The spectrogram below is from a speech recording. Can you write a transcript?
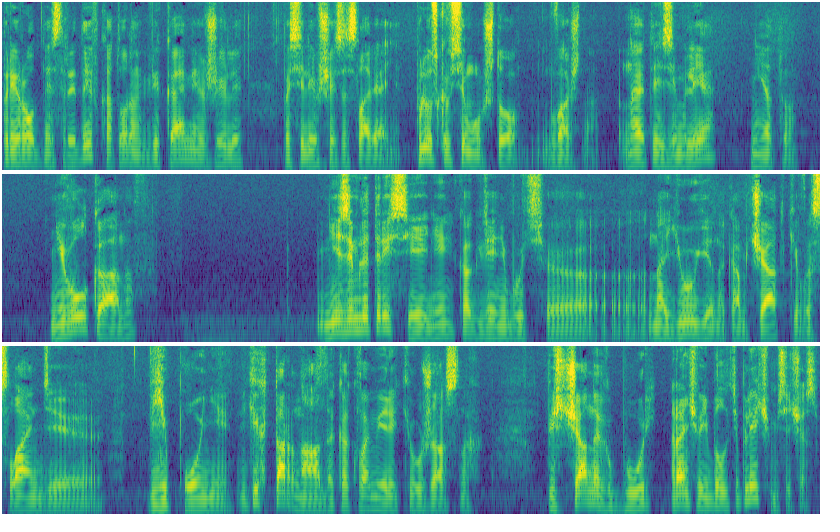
природной среды, в котором веками жили поселившиеся славяне. Плюс ко всему, что важно, на этой земле нету ни вулканов, ни землетрясений, как где-нибудь э, на юге, на Камчатке, в Исландии, в Японии, никаких торнадо, как в Америке ужасных, песчаных бурь. Раньше ведь было теплее, чем сейчас.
